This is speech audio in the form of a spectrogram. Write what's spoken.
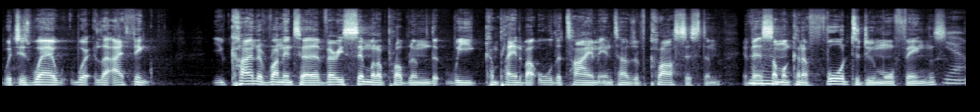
Which is where, where like, I think you kind of run into a very similar problem that we complain about all the time in terms of class system. If there's someone can afford to do more things, Yeah.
